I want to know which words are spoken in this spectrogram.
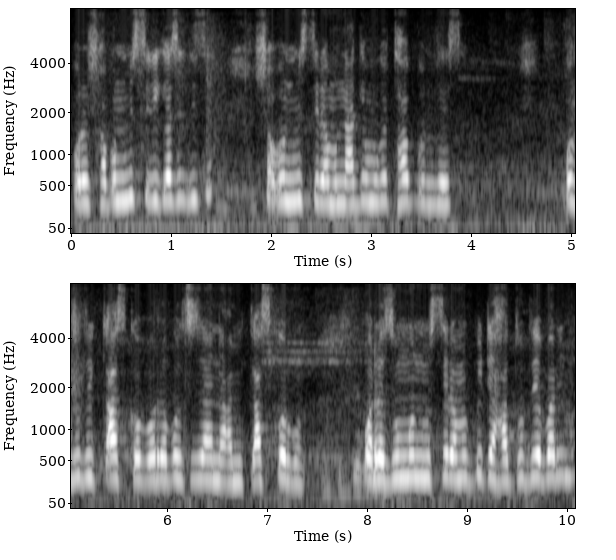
পরে স্বপন মিস্ত্রির কাছে দিছে স্বপন মিস্ত্রি আমার নাকে মুখে থাপ্পড় দিয়েছে। বলছে তুই কাজ কর। পরে বলছে যায় না আমি কাজ করব না। পরে জুম্মন মিস্ত্রি আমার পিঠে হাতও দিয়ে পারি না।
